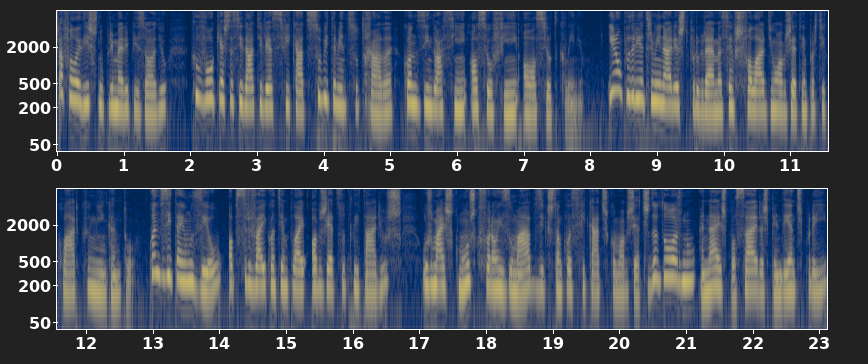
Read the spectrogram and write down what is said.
já falei disto no primeiro episódio, que levou a que esta cidade tivesse ficado subitamente soterrada, conduzindo assim ao seu fim ou ao seu declínio. E não poderia terminar este programa sem vos falar de um objeto em particular que me encantou. Quando visitei um museu, observei e contemplei objetos utilitários, os mais comuns que foram exumados e que estão classificados como objetos de adorno, anéis, pulseiras, pendentes, por aí,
